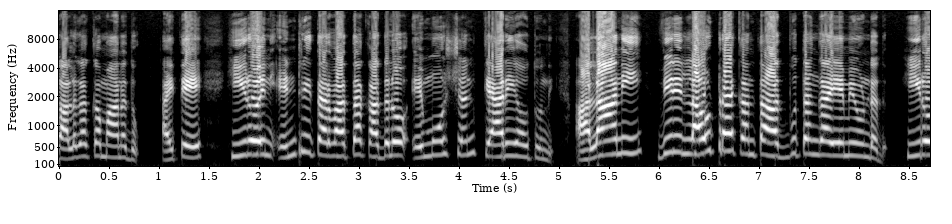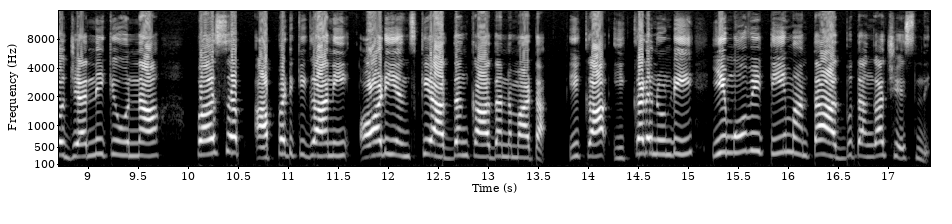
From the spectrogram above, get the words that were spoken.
కలగక మానదు. అయితే హీరోయిన్ ఎంట్రీ తర్వాత కథలో ఎమోషన్ క్యారీ అవుతుంది. అలా అని వీరి లవ్ ట్రాక్ అంత అద్భుతంగా ఏమీ ఉండదు. హీరో జర్నీకి ఉన్న పర్సప్ అప్పటికి గాని ఆడియన్స్కి అర్థం కాదన్నమాట. ఇక ఇక్కడ నుండి ఈ మూవీ టీం అంతా అద్భుతంగా చేసింది.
